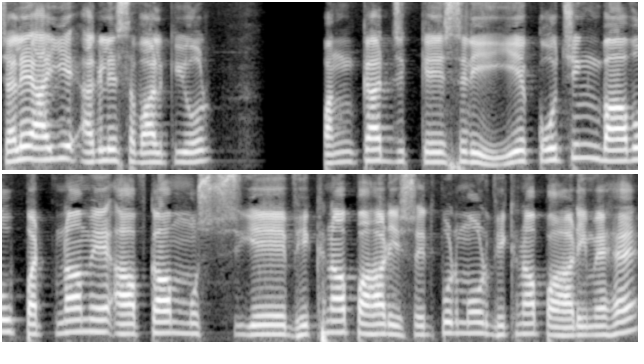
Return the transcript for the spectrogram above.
चले आइए अगले सवाल की ओर। पंकज केसरी, ये कोचिंग बाबू पटना में आपका ये भिखना पहाड़ी, सैदपुर मोड़ भिखना पहाड़ी में है।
